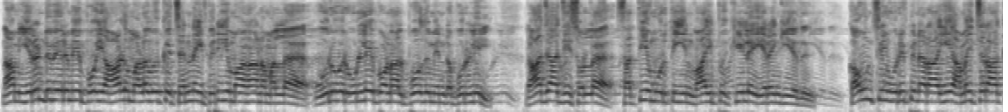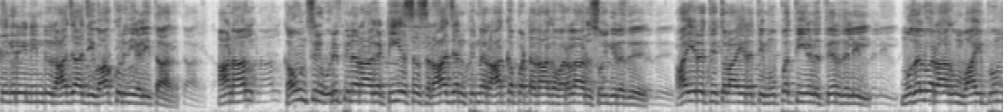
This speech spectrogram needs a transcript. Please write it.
நாம் இரண்டு பேருமே போய் ஆளும் அளவுக்கு சென்னை பெரிய மாகாணம் அல்ல ஒருவர் உள்ளே போனால் போதும் என்ற பொருளில் ராஜாஜி சொல்ல சத்தியமூர்த்தியின் வாய்ப்பு கீழே இறங்கியது. கவுன்சில் உறுப்பினராகி அமைச்சராக்குகிறேன் என்று ராஜாஜி வாக்குறுதி அளித்தார். ஆனால் கவுன்சில் உறுப்பினராக டி எஸ் எஸ் ராஜன் பின்னர் ஆக்கப்பட்டதாக வரலாறு சொல்கிறது. ஆயிரத்தி தொள்ளாயிரத்தி முப்பத்தி ஏழு தேர்தலில் முதல்வராகும் வாய்ப்பும்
